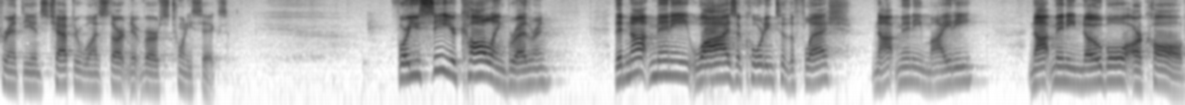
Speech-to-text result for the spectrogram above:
Corinthians chapter 1, starting at verse 26. For you see your calling, brethren, that not many wise according to the flesh, not many mighty, not many noble are called.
